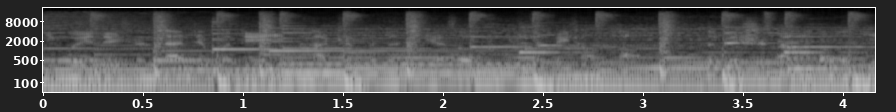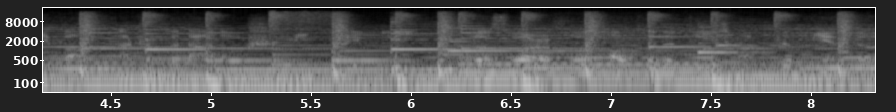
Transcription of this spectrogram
因为雷神三这部电影它整个的节奏处理的非常好，特别是打斗的地方，它整个打斗是明快有力。除了索尔和浩克的第一场正面的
